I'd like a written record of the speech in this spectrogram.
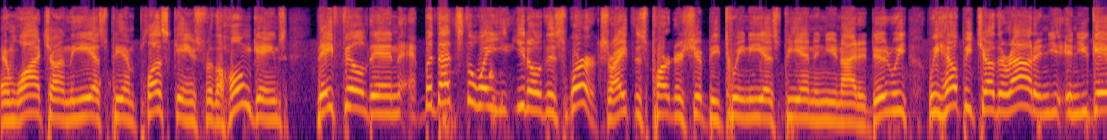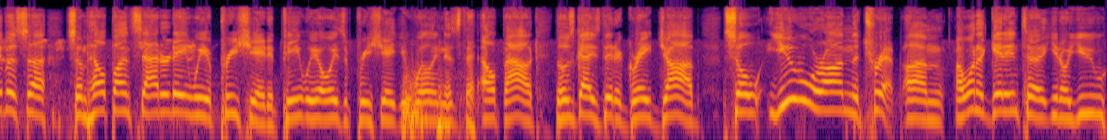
and watch on the ESPN Plus games for the home games, they filled in. But that's the way you know this works, right? This partnership between ESPN and United, dude. We we help each other out, and you and you gave us uh, some help on Saturday, and we appreciate it, Pete. We always appreciate your willingness to help out out. Those guys did a great job. So you were on the trip. Um, I want to get into you know you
